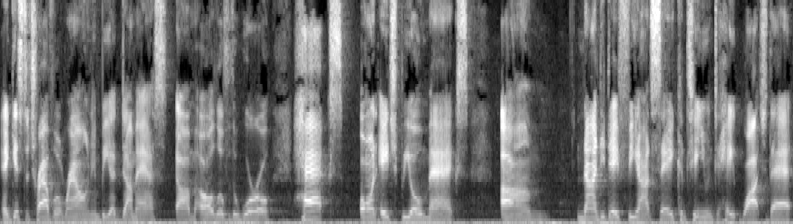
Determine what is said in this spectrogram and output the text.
and gets to travel around and be a dumbass um, all over the world. Hacks on HBO Max um, 90 Day Fiance, continuing to hate watch that.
